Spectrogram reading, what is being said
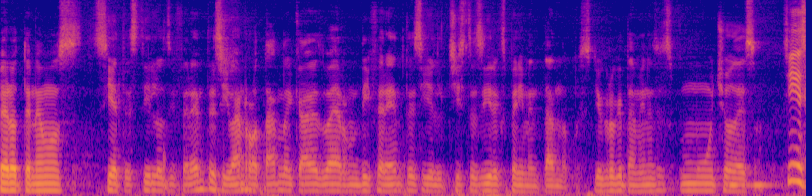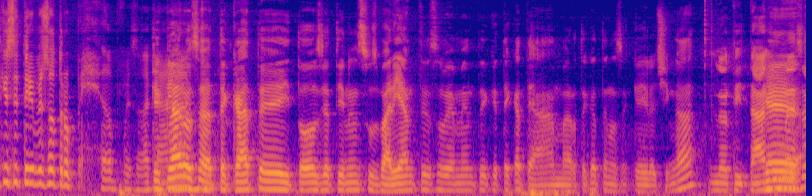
pero tenemos siete estilos diferentes y van rotando y cada vez van diferentes y el chiste es ir experimentando, pues yo creo que también eso es mucho de eso. Sí, es que ese trip es otro pedo, pues. Que acá. claro, o sea, Tecate y todos ya tienen sus variantes, obviamente, que Tecate ámbar, Tecate no sé qué, y la chingada. Lo Titanium, Que- eso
